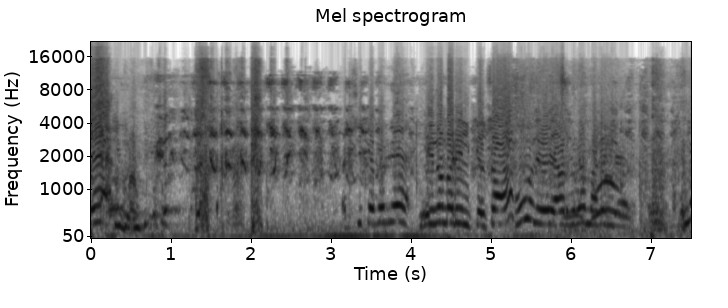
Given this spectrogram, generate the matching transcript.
ಅಡ್ಸಿಕೆ ಬರ್ರಿ ನೀನು ಮಾಡಿ ಇಲ್ಲಿ ಕೆಲಸ? ಹ್ಞೂ ಎರಡ್ ದಿನ ಮಾಡಿಲ್ಲ ಎಲ್ಲ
